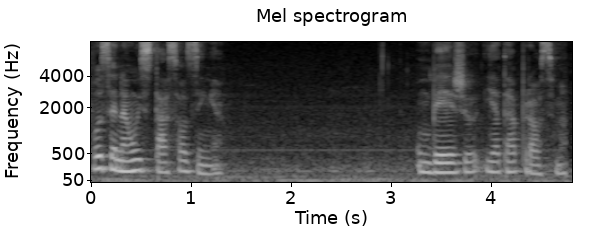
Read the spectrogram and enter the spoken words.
você não está sozinha. Um beijo e até a próxima.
